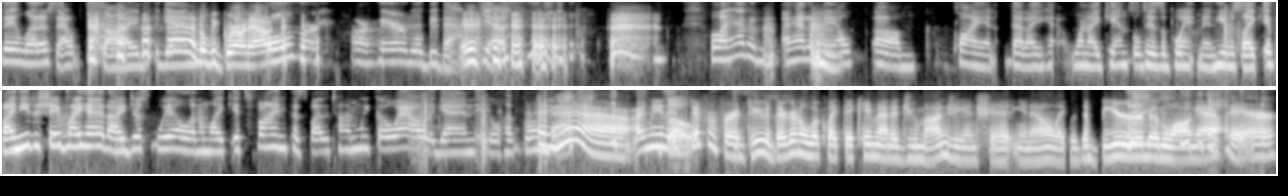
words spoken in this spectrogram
they let us outside again, It'll be grown out. all of our our hair will be back. Yeah. well, I had a I had a male um client that I ha- when I canceled his appointment, he was like, "If I need to shave my head, I just will." And I'm like, "It's fine because by the time we go out again, it'll have grown back." yeah, I mean, So- it's different for a dude. They're gonna look like they came out of Jumanji and shit, you know, like with a beard and long ass hair.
